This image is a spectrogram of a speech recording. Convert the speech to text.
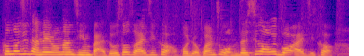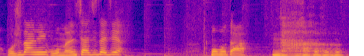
更多精彩内容呢，请百度搜索爱极客，或者关注我们的新浪微博爱极客。我是大宁，我们下期再见，么么哒。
